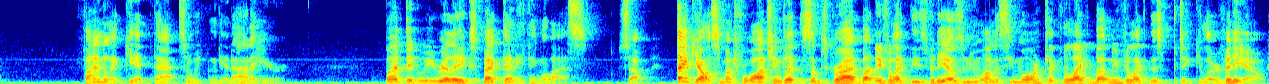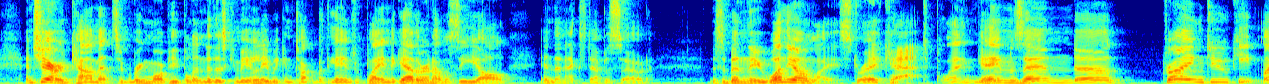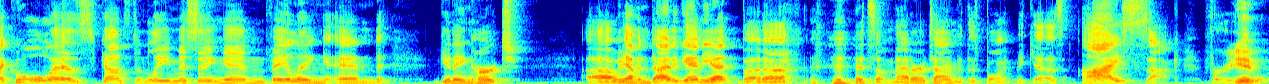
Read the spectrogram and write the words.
finally get that so we can get out of here. But did we really expect anything less? So, Thank you all so much for watching. Click the subscribe button if you like these videos and you want to see more, and click the like button if you like this particular video. And share and comment so we can bring more people into this community. We can talk about the games we're playing together, and I will see y'all in the next episode. This has been the one the only Stray Cat, playing games and uh, trying to keep my cool as constantly missing and failing and getting hurt. Uh, we haven't died again yet, but uh, it's a matter of time at this point because I suck for you.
